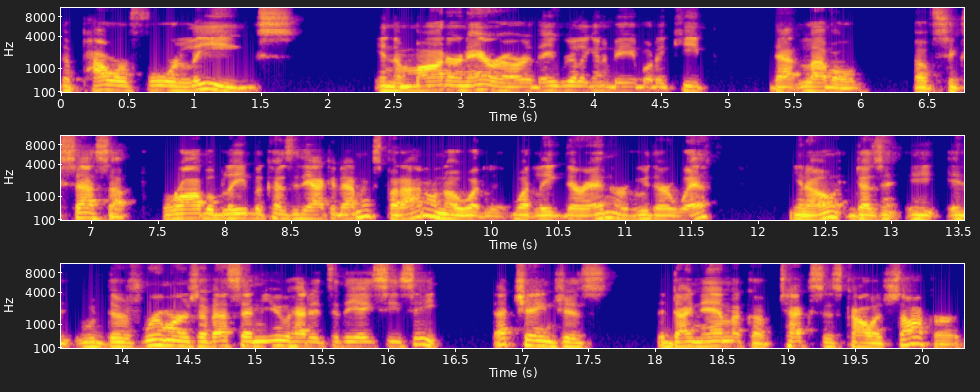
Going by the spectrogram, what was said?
the Power Four leagues in the modern era, are they really going to be able to keep that level of success up? Probably because of the academics, but I don't know what what league they're in or who they're with. You know, it doesn't. It, it, there's rumors of SMU headed to the ACC. That changes the dynamic of Texas college soccer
